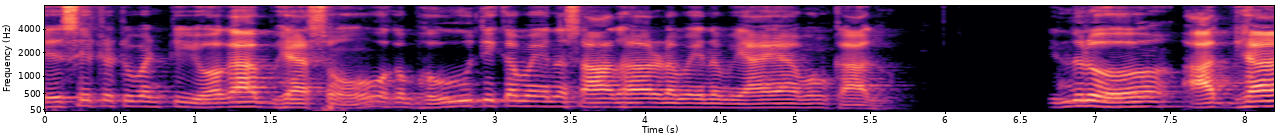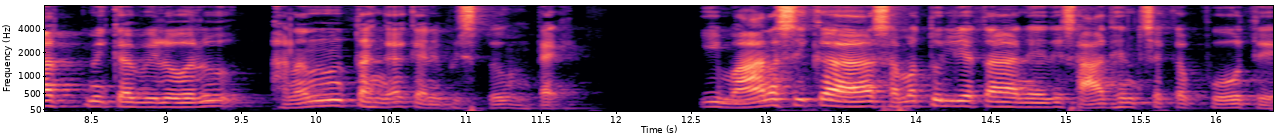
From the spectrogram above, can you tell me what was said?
చేసేటటువంటి యోగాభ్యాసం ఒక భౌతికమైన సాధారణమైన వ్యాయామం కాదు. ఇందులో ఆధ్యాత్మిక విలువలు అనంతంగా కనిపిస్తూ ఉంటాయి. ఈ మానసిక సమతుల్యత అనేది సాధించకపోతే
